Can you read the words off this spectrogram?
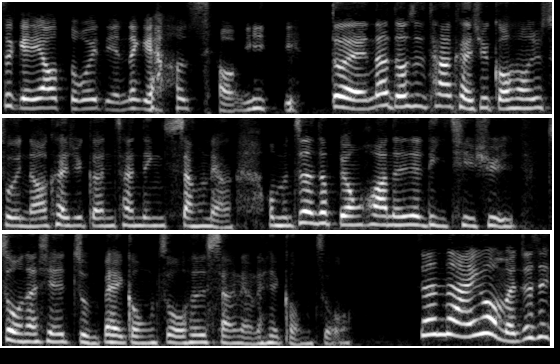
这个要多一点，那个要 少一点。对，那都是他可以去沟通去处理，然后可以去跟餐厅商量。我们真的都不用花那些力气去做那些准备工作或者商量那些工作。真的啊，因为我们就是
